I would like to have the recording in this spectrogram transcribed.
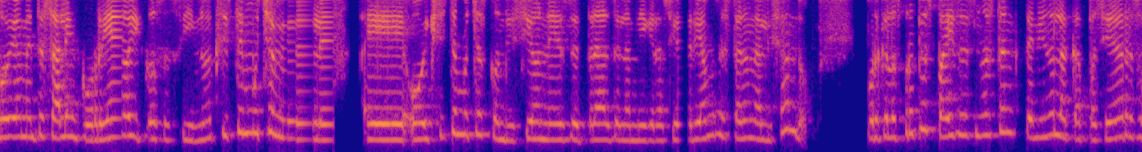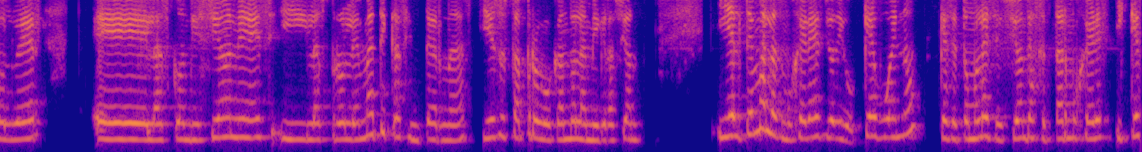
obviamente salen corriendo y cosas así, ¿no? Existe mucha eh, o existen muchas condiciones detrás de la migración, deberíamos estar analizando, porque los propios países no están teniendo la capacidad de resolver eh, las condiciones y las problemáticas internas y eso está provocando la migración. Y el tema de las mujeres, yo digo, qué bueno que se tomó la decisión de aceptar mujeres y que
